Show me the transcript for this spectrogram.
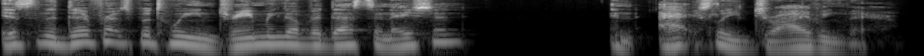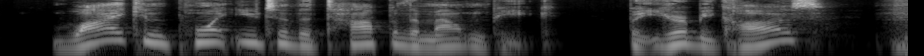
It's the difference between dreaming of a destination and actually driving there. Why can point you to the top of the mountain peak, but your because?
